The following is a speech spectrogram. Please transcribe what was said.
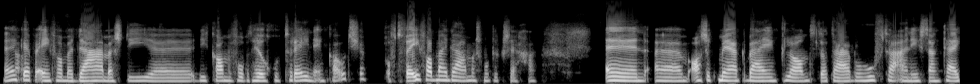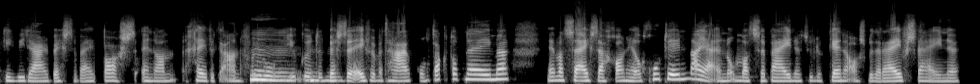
He, ik heb een van mijn dames, die, die kan bijvoorbeeld heel goed trainen en coachen. Of twee van mijn dames, moet ik zeggen. En um, als ik merk bij een klant dat daar behoefte aan is, dan kijk ik wie daar het beste bij past. En dan geef ik aan van, mm-hmm. je kunt het beste even met haar contact opnemen. En want zij is daar gewoon heel goed in. Nou ja, en omdat ze mij natuurlijk kennen als bedrijf zijn,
